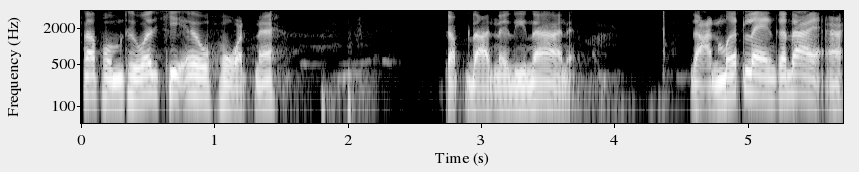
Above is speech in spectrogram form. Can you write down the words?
ถ้าผมถือว่าชีเอลโหดนะ กับด่านในลีน่าเนี่ย ด่านเมิร์ดแลนก็ได้อะ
